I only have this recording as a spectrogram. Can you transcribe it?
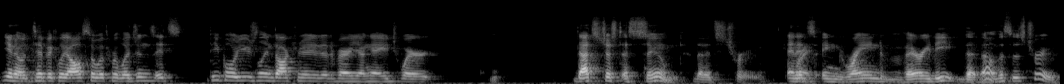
you know, typically also with religions, it's people are usually indoctrinated at a very young age where that's just assumed that it's true, and it's ingrained very deep that oh, this is true.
